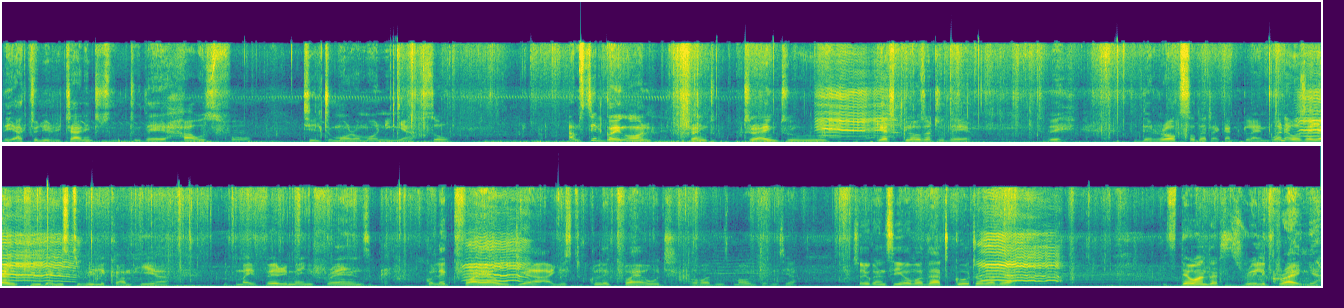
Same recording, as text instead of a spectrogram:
they actually return into to the house for till tomorrow morning yeah? So i'm still going on trying to trying to get closer to the the to the rock so that I can climb. When I was a young kid, I used to really come here with my very many friends, collect firewood. Yeah, I used to collect firewood over these mountains. Yeah, so you can see over that goat over there. It's the one that is really crying. Yeah,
